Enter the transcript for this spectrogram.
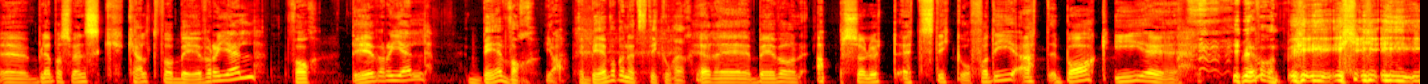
Eh, Blir på svensk kalt for bevergjell. for Bevergjell. bever. Ja. Er beveren et stikkord her? Her er beveren absolutt et stikkord, fordi at bak i eh, I beveren? i, i, i, i,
